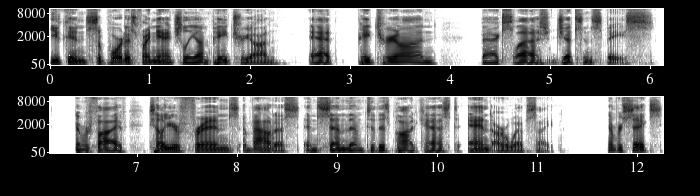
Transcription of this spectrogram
you can support us financially on Patreon at Patreon backslash Jets in Space. Number five, tell your friends about us and send them to this podcast and our website. Number six,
